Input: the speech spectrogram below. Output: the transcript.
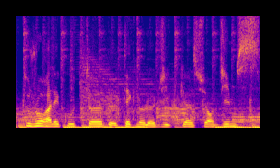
Toujours à l'écoute de Technologique sur Jim's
